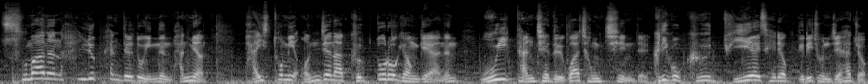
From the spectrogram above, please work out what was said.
수많은 한류 팬들도 있는 반면 바이스톰이 언제나 극도로 경계하는 우익 단체들과 정치인들 그리고 그 뒤의 세력들이 존재하죠.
